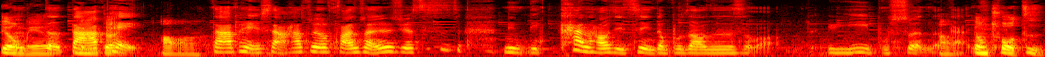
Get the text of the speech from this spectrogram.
的，搭配哦，搭配上，他最后翻出来就觉得这是你你看了好几次，你都不知道这是什么，语义不顺的感觉，啊、用错字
